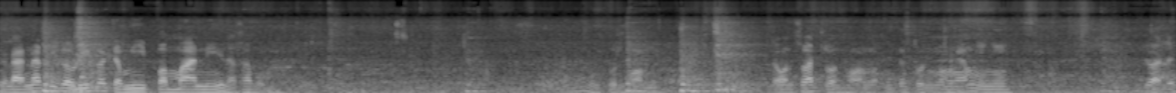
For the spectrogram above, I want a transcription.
ตลาดนัดที่เกาหลีก็จะมีประมาณนี้แหละครับผมโอ้ต้นหอมตอนซอสต้นหอมนาะมันเป็นต้นงามๆอย่างนี้ยอดเลย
